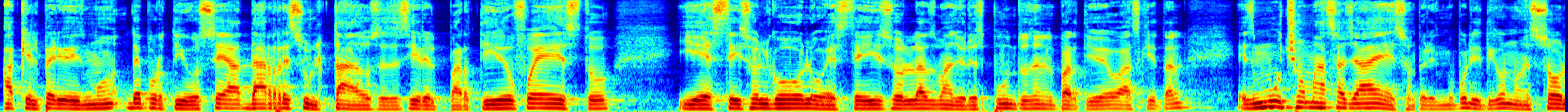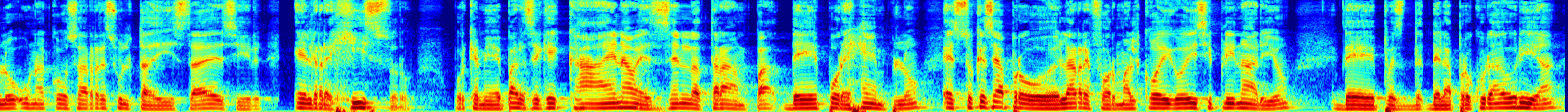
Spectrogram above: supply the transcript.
a que el periodismo deportivo sea dar resultados, es decir, el partido fue esto y este hizo el gol o este hizo los mayores puntos en el partido de básquet tal, es mucho más allá de eso. El periodismo político no es solo una cosa resultadista de decir el registro porque a mí me parece que caen a veces en la trampa de, por ejemplo, esto que se aprobó de la reforma al código disciplinario de, pues, de, la Procuraduría,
